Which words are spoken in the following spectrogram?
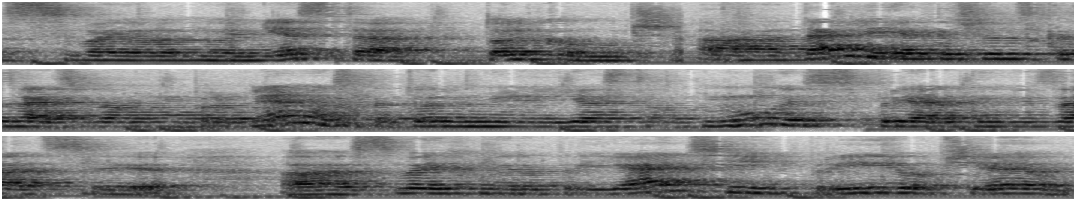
свое родное место только лучше. А далее я хочу рассказать вам о проблемах, с которыми я столкнулась при организации своих мероприятий, при вообще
